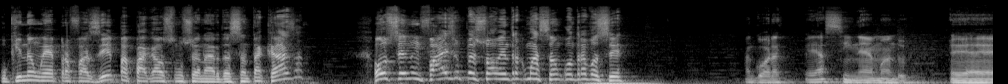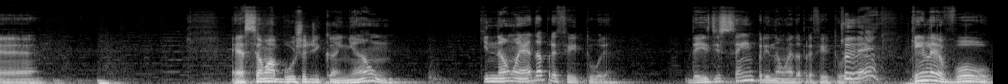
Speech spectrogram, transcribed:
o que não é para fazer para pagar os funcionários da Santa Casa, ou você não faz e o pessoal entra com uma ação contra você. Agora, é assim, né, Mando? É... Essa é uma bucha de canhão que não é da prefeitura. Desde sempre não é da prefeitura. Sim. Quem levou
